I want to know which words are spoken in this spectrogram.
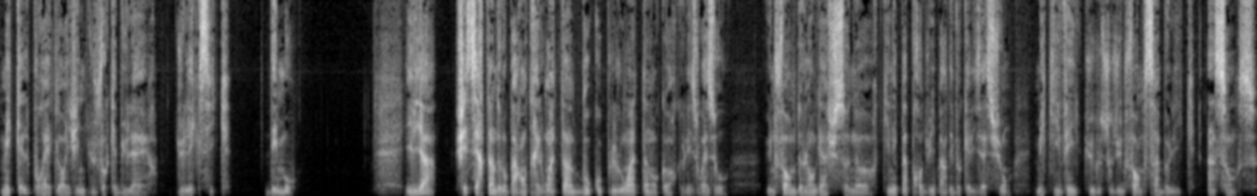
mais quelle pourrait être l'origine du vocabulaire, du lexique, des mots? Il y a chez certains de nos parents très lointains, beaucoup plus lointains encore que les oiseaux, une forme de langage sonore qui n'est pas produit par des vocalisations, mais qui véhicule sous une forme symbolique un sens.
